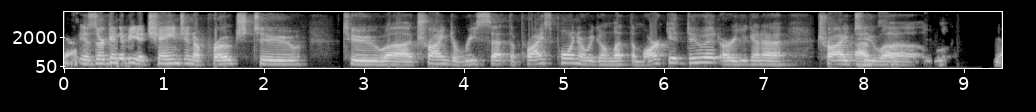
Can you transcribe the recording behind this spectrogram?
yes. is there going to be a change in approach to to uh, trying to reset the price point? Are we going to let the market do it, or are you going to try to? Um, so, uh, yeah.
